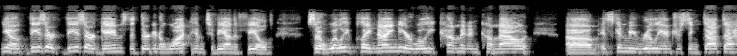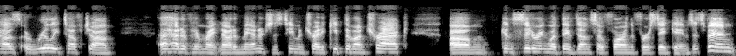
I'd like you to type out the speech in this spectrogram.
you know, these are these are games that they're going to want him to be on the field. So will he play 90 or will he come in and come out? Um, it's going to be really interesting. Tata has a really tough job ahead of him right now to manage this team and try to keep them on track, um, considering what they've done so far in the first eight games. It's been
